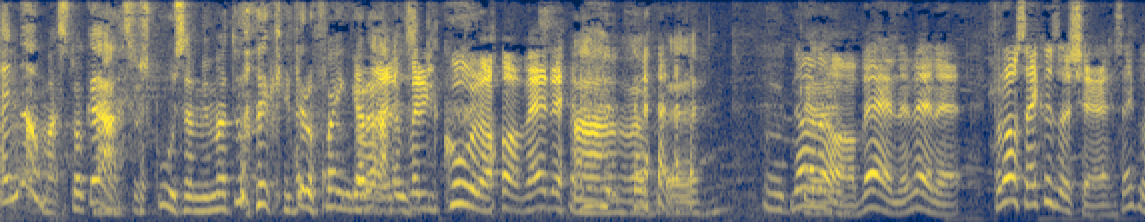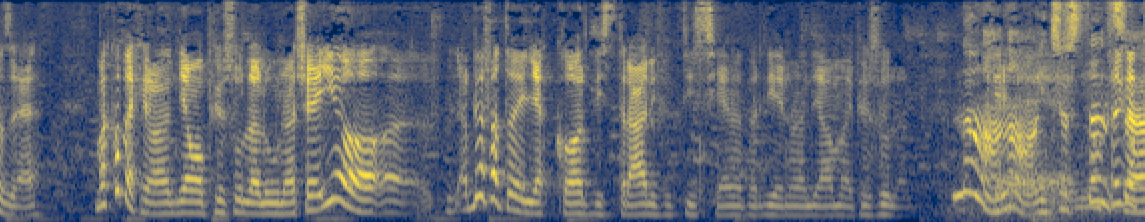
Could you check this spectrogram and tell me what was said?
Eh no, ma sto cazzo, scusami, ma tu che te lo fai in No, garage? per il culo, va bene? Ah, vabbè. Ok. No, no, bene, bene. Però sai cosa c'è? Sai cos'è? Ma com'è che non andiamo più sulla Luna? Cioè, io. eh, abbiamo fatto degli accordi strani tutti insieme per dire non andiamo mai più sulla Luna. No, Che no, in Non sostanza.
